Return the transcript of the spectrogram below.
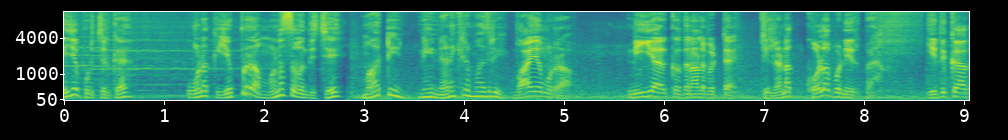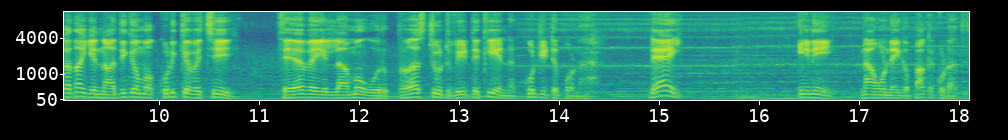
கைய பிடிச்சிருக்க? உனக்கு எப்படிடா மனசு வந்துச்சு? மார்ட்டின் நீ நினைக்கிற மாதிரி. வாயமுடுறா நீயா இருக்கிறதுனால விட்டேன். இல்லைன்னா கொலை பண்ணியிருப்பேன் இதுக்காக தான் என்னை அதிகமா குடிக்க வச்சு தேவையில்லாம ஒரு ப்ராஸ்டியூட் வீட்டுக்கு என்னை கூட்டிட்டு போன. டேய் இனி நான் உன்னை இங்க பார்க்க கூடாது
